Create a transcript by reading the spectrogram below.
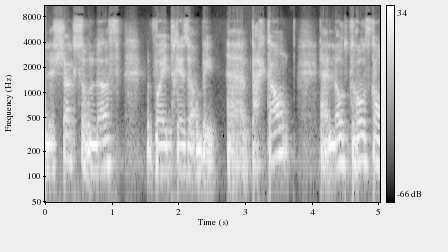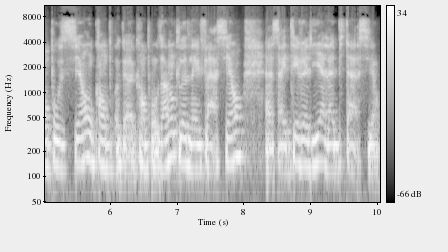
le choc sur l'offre va être résorbé. Euh, par contre, euh, l'autre grosse composition euh, composante de l'inflation, ça a été relié à l'habitation.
